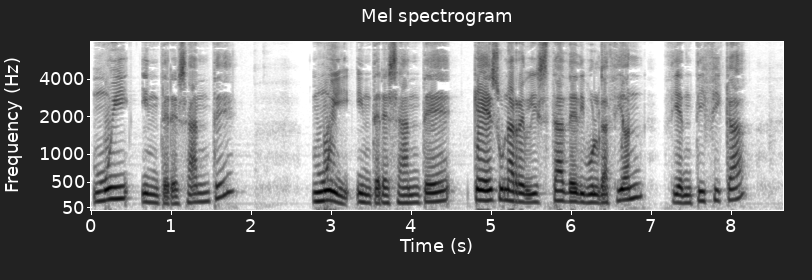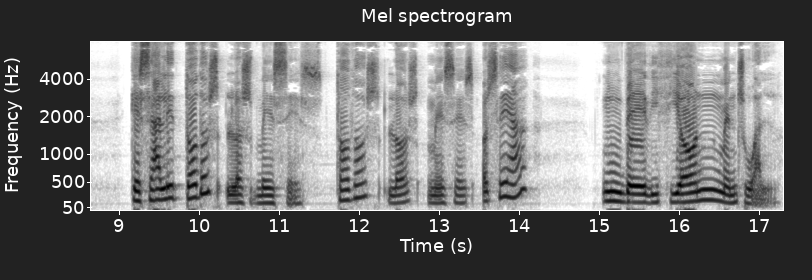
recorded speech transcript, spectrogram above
muy interesante, muy interesante, que es una revista de divulgación científica que sale todos los meses, todos los meses, o sea, de edición mensual.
